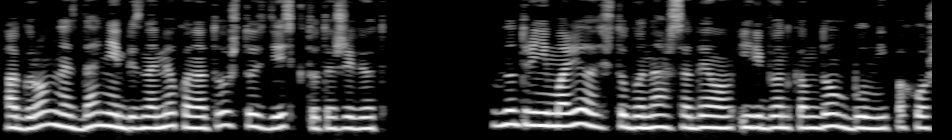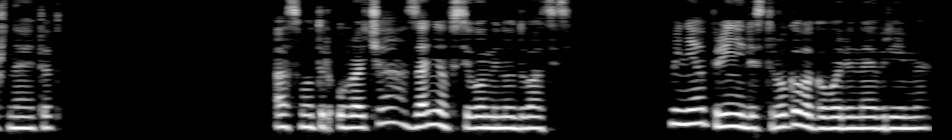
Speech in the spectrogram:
Огромное здание без намека на то, что здесь кто-то живет. Внутренне молилась, чтобы наш с Адемом и ребенком дом был не похож на этот. Осмотр у врача занял всего минут двадцать. Меня приняли строго в оговоренное время.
